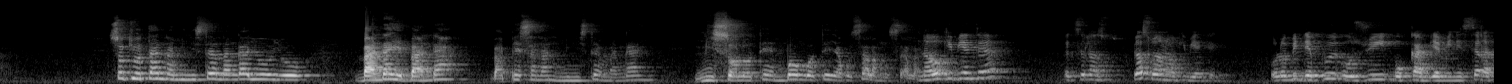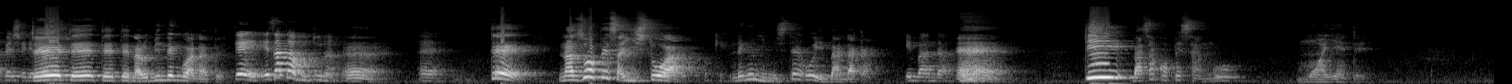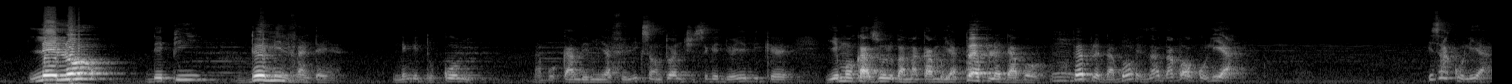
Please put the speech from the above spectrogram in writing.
soki otali na ministère na ngai oyo banda ebanda bapesa nanu ministère na ngai misolo te mbongo te ya kosala mosala naoki bien te excellence place wana naoki bien te olobi depuis ozwi bokambi ya ministère ya pêche te te te te nalobi ndenge wana te te eza kaka motuna eh. eh. te nazopesa histoire okay. ndenge ministère oyo ebandaka ebanda eh. ti baza kopesa yango moyen te lelo depuis 2021 ndenge tokomi na bokambemi ya félix antoine tshisekedi oyebi ke ye moko azoloba makambo ya peuple d'abord mm. peuple d'abord eza d'abord kolia eza kolia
